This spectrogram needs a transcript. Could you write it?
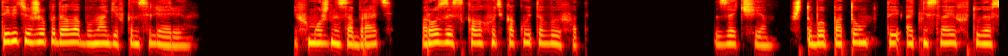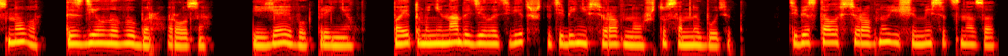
«Ты ведь уже подала бумаги в канцелярию. Их можно забрать. Роза искала хоть какой-то выход. Зачем? Чтобы потом ты отнесла их туда снова? Ты сделала выбор, Роза, и я его принял. Поэтому не надо делать вид, что тебе не все равно, что со мной будет. Тебе стало все равно еще месяц назад.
